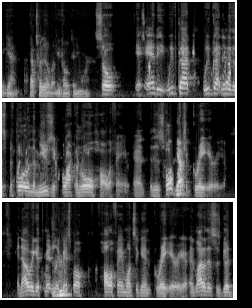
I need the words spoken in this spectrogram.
again, that's why they don't let me vote anymore. So Andy, we've got we've gotten into this before in the music rock and roll Hall of Fame, and there's a whole yep. bunch of gray area. And now we get to Major League mm-hmm. Baseball Hall of Fame once again, gray area. And a lot of this is good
